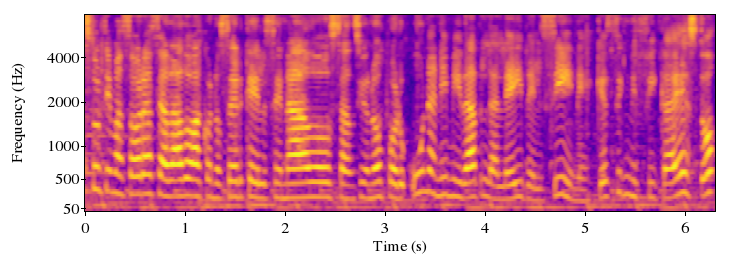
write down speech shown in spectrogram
estas últimas horas se ha dado a conocer que el Senado sancionó por unanimidad la ley del cine. ¿Qué significa esto?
